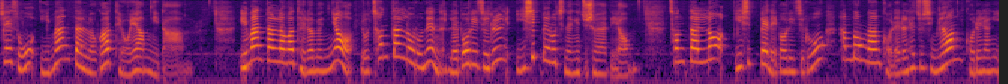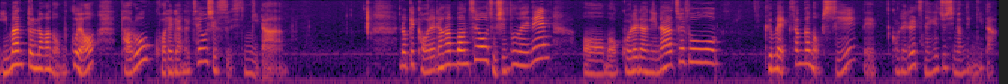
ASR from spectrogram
최소 2만 달러가 되어야 합니다. 2만 달러가 되려면요, 요 1000달러로는 레버리지를 20배로 진행해 주셔야 돼요. 1000달러 20배 레버리지로 한 번만 거래를 해 주시면 거래량이 2만 달러가 넘고요. 바로 거래량을 채우실 수 있습니다. 이렇게 거래량 한번 채워 주신 후에는 어, 뭐 거래량이나 최소 금액 상관없이 네, 거래를 진행해 주시면 됩니다.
